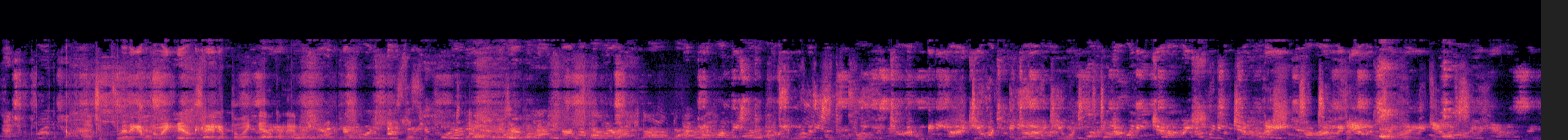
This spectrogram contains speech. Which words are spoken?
Patch him through, Joe. Patch him through, Jesse. Setting up the link now, Commander. Is this report confirmed Rachnon found Rachnon on Noveria? And then released the queen. Any idea what, any idea what he's done? How many generations until they will run the galaxy?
